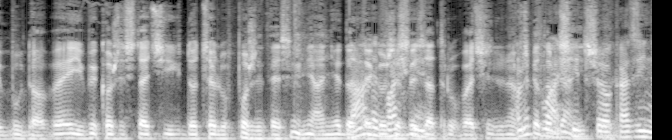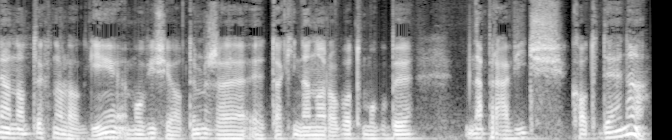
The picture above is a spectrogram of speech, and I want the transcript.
e, budowę i wykorzystać ich do celów pożytecznych, a nie do No, ale tego, właśnie- żeby zatruwać na Ale przykład właśnie organizm. przy okazji nanotechnologii mówi się o tym, że y, taki nanorobot mógłby naprawić kod DNA.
